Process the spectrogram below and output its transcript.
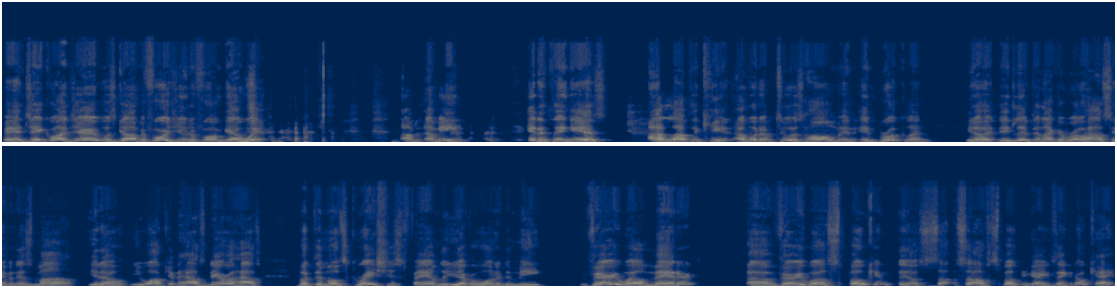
Man, Jaiquawn Jarrett was gone before his uniform got wet. I, I mean, and the thing is, I love the kid. I went up to his home in, in Brooklyn. You know, they lived in like a row house, him and his mom. You know, you walk in the house, narrow house, but the most gracious family you ever wanted to meet. Very well mannered, uh, very well spoken, you know, so, soft spoken guy. You're thinking, okay.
